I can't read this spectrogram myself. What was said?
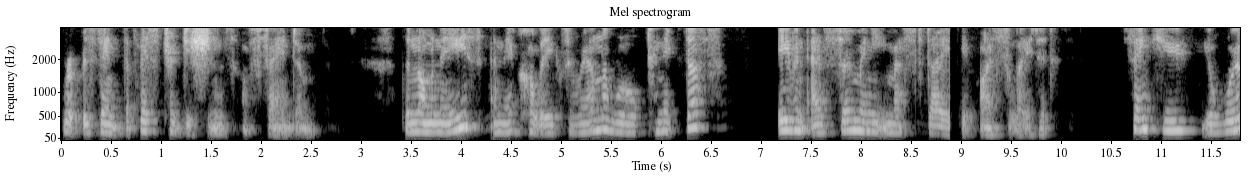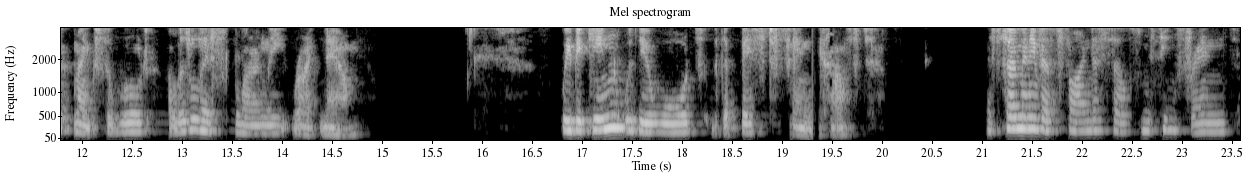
represent the best traditions of fandom. The nominees and their colleagues around the world connect us, even as so many must stay isolated. Thank you. Your work makes the world a little less lonely right now. We begin with the awards with the best fan cast. As so many of us find ourselves missing friends,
